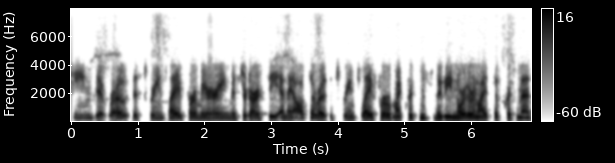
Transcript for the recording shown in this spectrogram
team that wrote the screenplay for Marrying Mr. Darcy, and they also wrote the screenplay for my Christmas movie, Northern Lights of Christmas.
